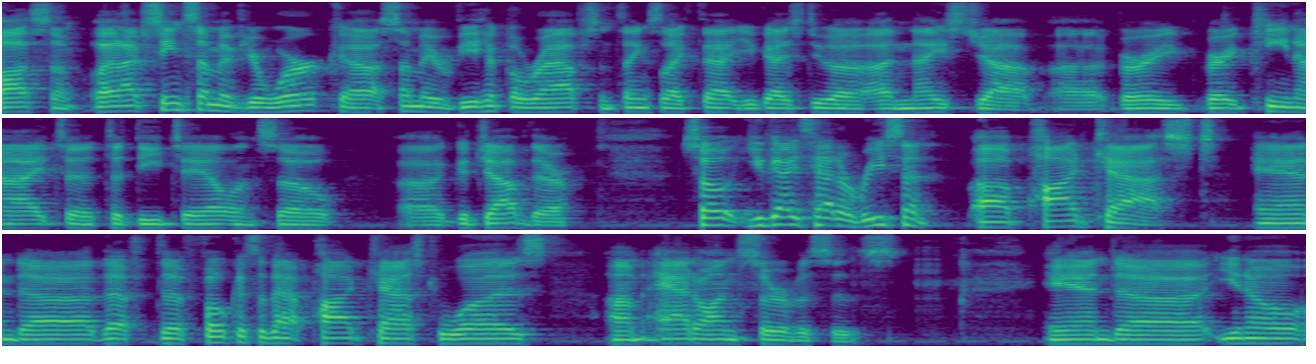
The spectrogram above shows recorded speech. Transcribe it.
Awesome. Well, I've seen some of your work, uh, some of your vehicle wraps and things like that. You guys do a, a nice job. Uh, very, very keen eye to, to detail, and so uh, good job there. So you guys had a recent uh, podcast, and uh, the the focus of that podcast was um, add-on services. And uh, you know,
